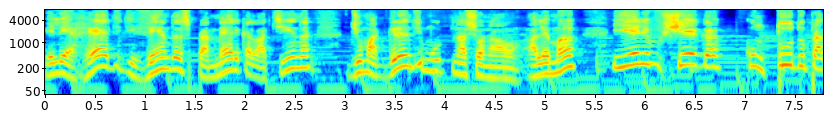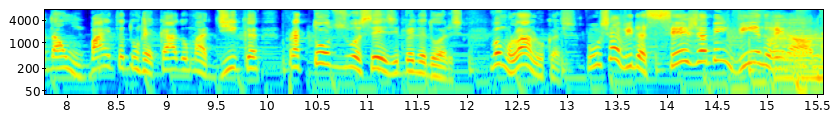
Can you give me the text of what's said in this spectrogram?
Ele é head de vendas para América Latina de uma grande multinacional alemã. E ele chega com tudo para dar um baita de um recado, uma dica para todos vocês empreendedores. Vamos lá, Lucas? Puxa vida, seja bem-vindo, Reinaldo.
